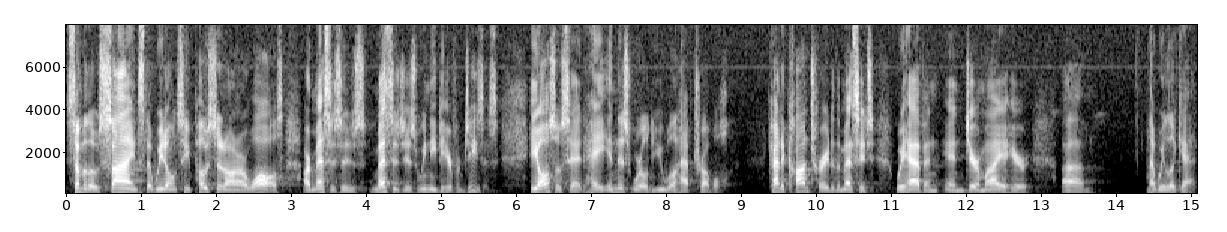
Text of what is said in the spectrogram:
Some of those signs that we don't see posted on our walls are messages, messages we need to hear from Jesus. He also said, Hey, in this world you will have trouble. Kind of contrary to the message we have in, in Jeremiah here um, that we look at.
